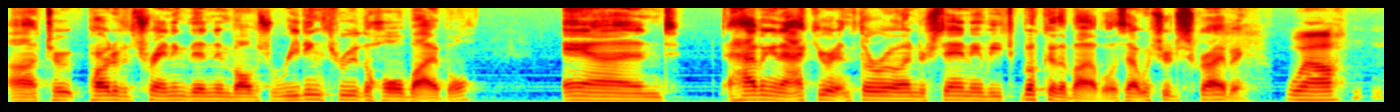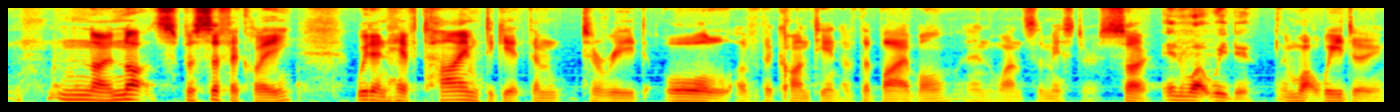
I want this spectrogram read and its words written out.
Uh, to, part of the training then involves reading through the whole Bible and having an accurate and thorough understanding of each book of the Bible. Is that what you're describing? Well, no, not specifically. We don't have time to get them to read all of the content of the Bible in one semester. So, in what we do, in what we do,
